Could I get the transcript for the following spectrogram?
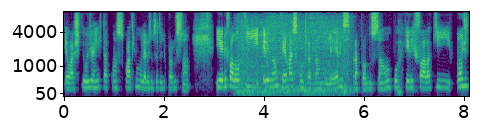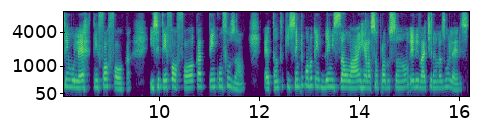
Eu acho que hoje a gente está com as quatro mulheres no setor de produção. E ele falou que ele não quer mais contratar mulheres para produção, porque ele fala que onde tem mulher tem fofoca. E se tem fofoca, tem confusão. É tanto que sempre quando tem demissão lá em relação à produção, ele vai tirando as mulheres.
